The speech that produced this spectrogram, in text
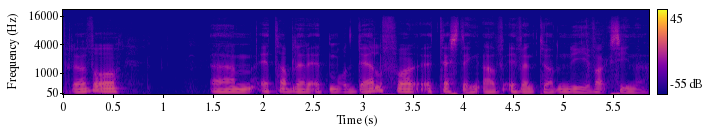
prøve å um, etablere et modell for testing av eventuelle nye vaksiner.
